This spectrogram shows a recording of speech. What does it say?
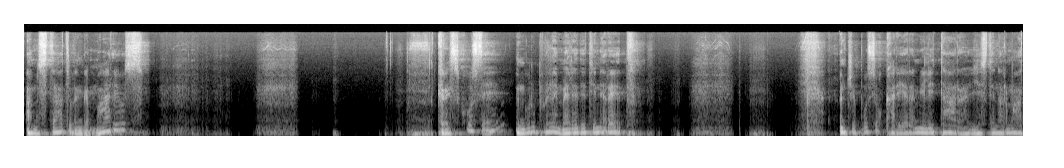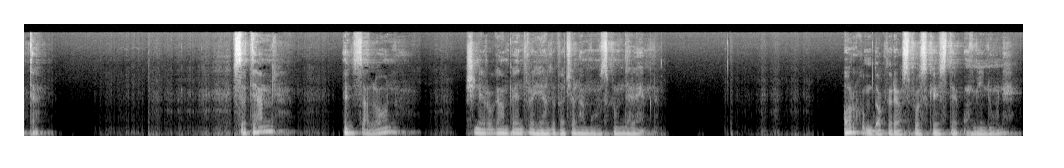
Am stat lângă Marius, crescuse în grupurile mele de tineret. Începuse o carieră militară, este în armată. Stăteam în salon și ne rugam pentru el după ce l-am uns cu un de lemn. Oricum, doctorii au spus că este o minune.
